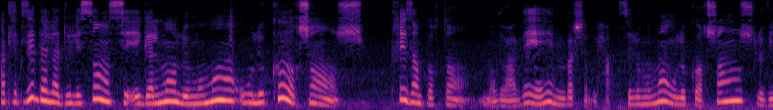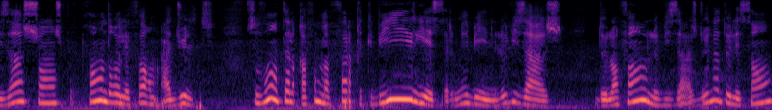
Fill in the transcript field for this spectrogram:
l'adolescence, c'est également le moment où le corps change. Très important. C'est le moment où le corps change, le visage change pour prendre les formes adultes. Souvent, تلقى فما فرق كبير ياسر ما بين le visage de l'enfant, le visage de l'adolescent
